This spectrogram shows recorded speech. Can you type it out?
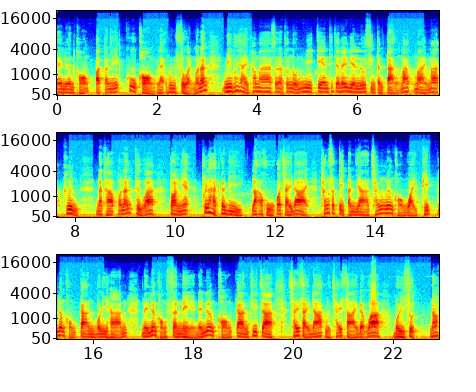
ในเรือนของปัตตนิคู่ครองและหุ้นส่วน เพราะนั้นมีผู้ใหญ่เข้ามาสนับสนุนมีเกณฑ์ที่จะได้เรียนรู้สิ่งต่างๆ มากมายมากขึ้น นะครับ เพราะนั้นถือว่าตอนนี้พฤหัสก็ดีราหูก็ใช้ได้ ทั้งสติปัญญาทั้งเรื่องของไหวพริบเรื่องของการบริหาร ในเรื่องของเสน่ห์ในเรื่องของการที่จะใช้สายดาร์กหรือใช้สายแบบว่าบริสุทธิ์เนาะ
